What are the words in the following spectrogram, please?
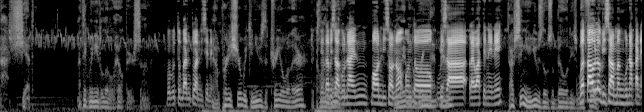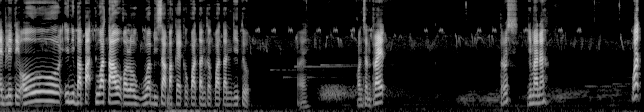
Ah, shit. I think we need a little help here, son. Gua butuh bantuan di sini. Now, I'm pretty sure we can use the tree over there to climb Kita bisa over. gunain pohon di sono untuk bisa lewatin ini. I've seen you use those abilities Gua tahu lo bisa menggunakan ability. Oh, ini bapak tua tahu kalau gua bisa pakai kekuatan-kekuatan gitu. Concentrate. Terus gimana? What?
